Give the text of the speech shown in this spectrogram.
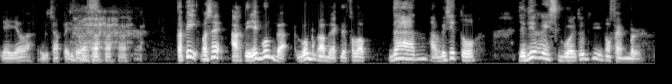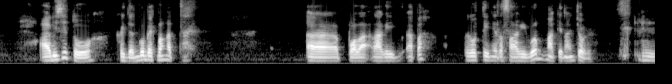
Ya iyalah lebih capek jelas. Tapi maksudnya artinya gue nggak gue nggak banyak develop. Dan habis itu jadi race gue itu di November. Habis itu kerjaan gue baik banget. Eh, pola lari apa rutinitas lari gue makin hancur. Hmm.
